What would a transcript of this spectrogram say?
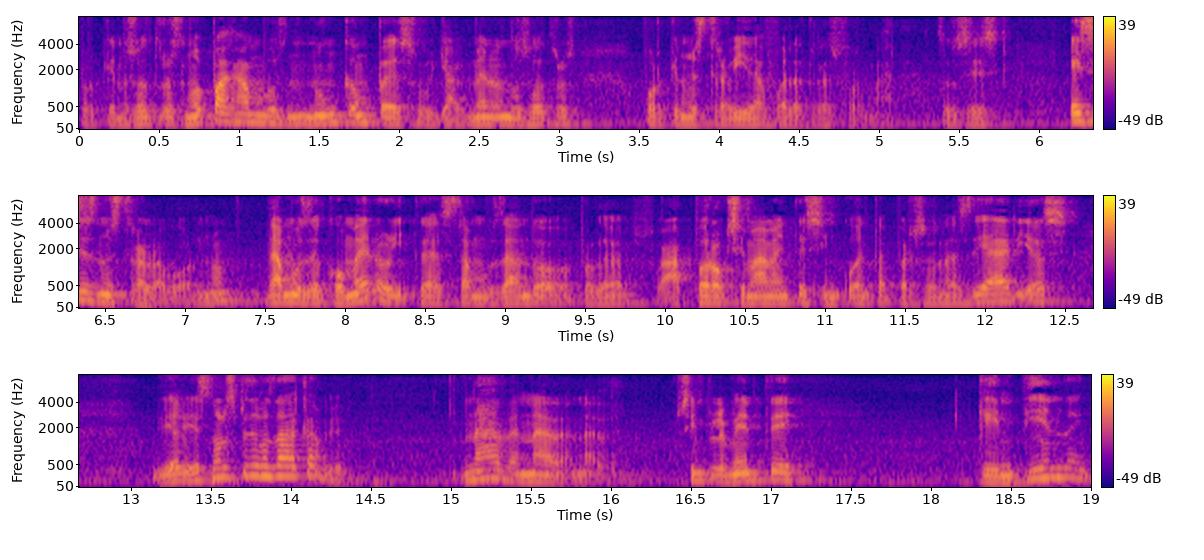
porque nosotros no pagamos nunca un peso, y al menos nosotros, porque nuestra vida fuera transformada. Entonces, esa es nuestra labor, ¿no? Damos de comer, ahorita estamos dando apro- aproximadamente 50 personas diarias, diarias, no les pedimos nada a cambio, nada, nada, nada. Simplemente que entiendan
